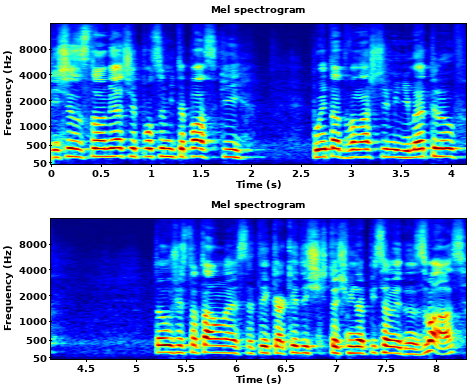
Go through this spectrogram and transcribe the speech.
Pewnie się zastanawiacie, po co mi te paski. Płyta 12 mm. To już jest totalna estetyka. Kiedyś ktoś mi napisał, jeden z Was.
